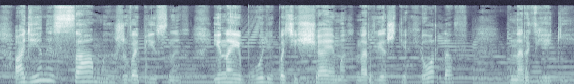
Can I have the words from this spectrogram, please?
– один из самых живописных и наиболее посещаемых норвежских фьордов в Норвегии.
